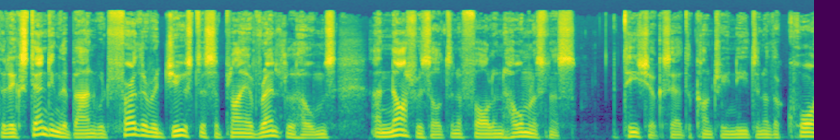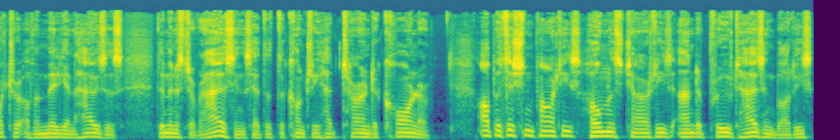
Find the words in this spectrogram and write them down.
that extending the ban would further reduce the supply of rental homes and not result in a fall in homelessness. The Taoiseach said the country needs another quarter of a million houses. The Minister for Housing said that the country had turned a corner. Opposition parties, homeless charities, and approved housing bodies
